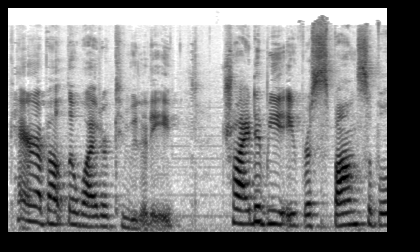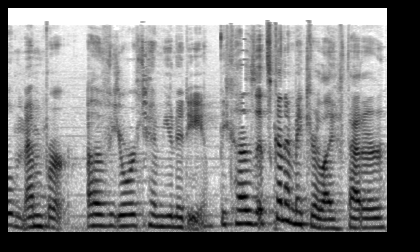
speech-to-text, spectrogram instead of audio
care about the wider community. Try to be a responsible member of your community because it's going to make your life better.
